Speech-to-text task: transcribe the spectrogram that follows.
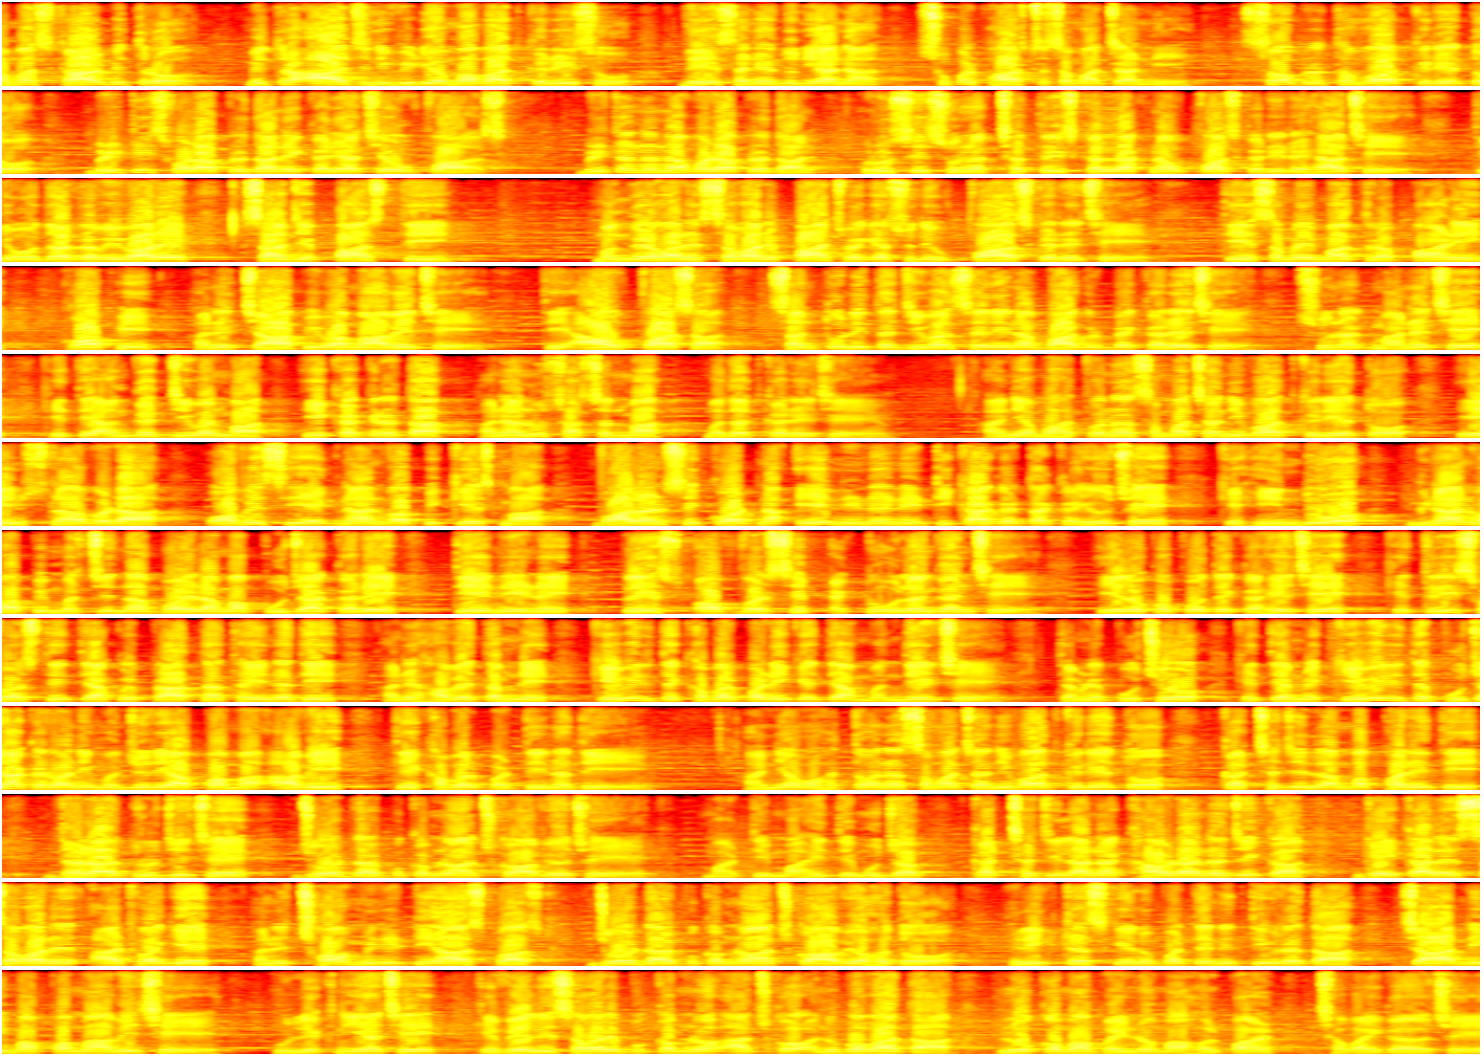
નમસ્કાર મિત્રો. મિત્રો, આજની વિડીયોમાં વાત કરીશું દેશ અને દુનિયાના સુપરફાસ્ટ સમાચારની. સૌપ્રથમ વાત કરીએ તો બ્રિટિશ વડાપ્રધાને કર્યા છે ઉપવાસ. બ્રિટનના વડાપ્રધાન ઋષિ સુનક છત્રીસ કલાકના ઉપવાસ કરી રહ્યા છે. તેઓ દર રવિવારે સાંજે પાંચથી મંગળવારે સવારે પાંચ વાગ્યા સુધી ઉપવાસ કરે છે. તે સમયે માત્ર પાણી, કોફી અને ચા પીવામાં આવે છે. તે આ ઉપવાસ સંતુલિત જીવનશૈલીના ભાગરૂપે કરે છે. સુનક માને છે કે તે અંગત જીવનમાં એકાગ્રતા અને અનુશાસનમાં મદદ કરે છે. અન્ય મહત્વના સમાચારની વાત કરીએ તો એઇમ્સના વડા ઓવેસીએ જ્ઞાનવાપી કેસમાં વારાણસી કોર્ટના એ નિર્ણયની ટીકા કરતા કહ્યું છે કે હિન્દુઓ જ્ઞાનવાપી મસ્જિદના બોયરામાં પૂજા કરે તે નિર્ણય પ્લેસ ઓફ વર્શિપ એક્ટનું ઉલ્લંઘન છે. એ લોકો પોતે કહે છે કે ત્રીસ વર્ષથી ત્યાં કોઈ પ્રાર્થના થઈ નથી અને હવે તમને કેવી રીતે ખબર પડી કે ત્યાં મંદિર છે? તેમણે પૂછ્યું કે તેમને કેવી રીતે પૂજા કરવાની મંજૂરી આપવામાં આવી તે ખબર પડતી નથી. અન્ય મહત્વના સમાચારની વાત કરીએ તો કચ્છ જિલ્લામાં ફરીથી ધરા ધ્રુજી છે. જોરદાર ભૂકંપનો આંચકો આવ્યો છે. મળતી માહિતી મુજબ કચ્છ જિલ્લાના ખાવડા નજીક ગઈકાલે સવારે આઠ વાગ્યે અને છ મિનિટની આસપાસ જોરદાર ભૂકંપનો આંચકો આવ્યો હતો. રિક્ટર સ્કેલ ઉપર તેની તીવ્રતા ચારની માપવામાં આવી છે. ઉલ્લેખનીય છે કે વહેલી સવારે ભૂકંપનો આંચકો અનુભવાતા લોકોમાં ભયનો માહોલ પણ છવાઈ ગયો છે.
